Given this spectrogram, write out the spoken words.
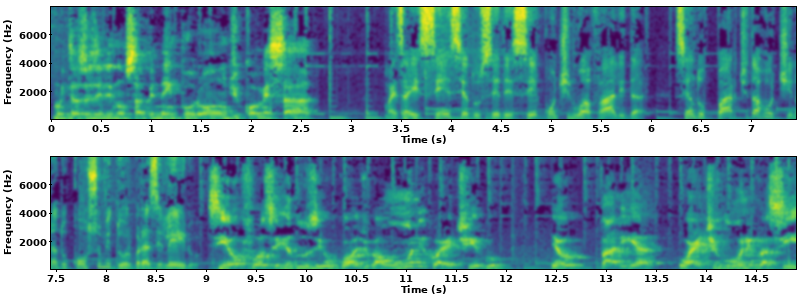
Muitas vezes ele não sabe nem por onde começar. Mas a essência do CDC continua válida, sendo parte da rotina do consumidor brasileiro. Se eu fosse reduzir o código a um único artigo, eu faria o artigo único assim.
